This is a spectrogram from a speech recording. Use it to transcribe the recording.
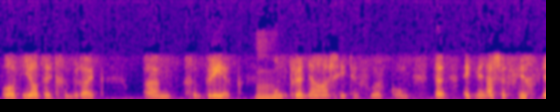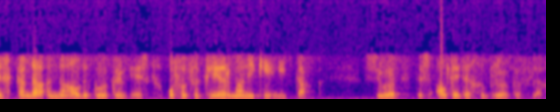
word heeltyd gebruik um gebreek Hmm. om predasie te voorkom. Dit ek meen as 'n vlieg vlieg kan daar 'n naaldekoker wees of 'n verkleermannetjie in die tak. So, dis altyd 'n gebroke vlug.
